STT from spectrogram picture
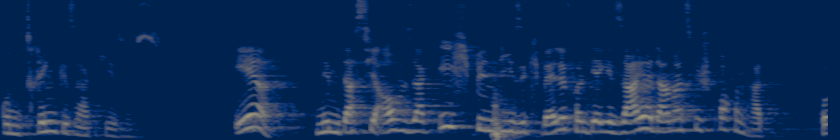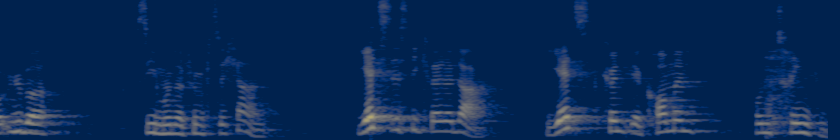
und trinke, sagt Jesus. Er nimmt das hier auf und sagt, ich bin diese Quelle, von der Jesaja damals gesprochen hat, vor über 750 Jahren. Jetzt ist die Quelle da. Jetzt könnt ihr kommen und trinken.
